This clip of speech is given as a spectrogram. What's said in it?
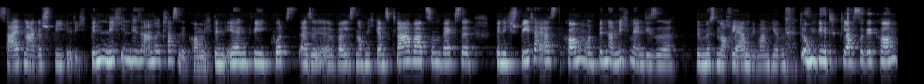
zeitnah gespiegelt. Ich bin nicht in diese andere Klasse gekommen. Ich bin irgendwie kurz, also äh, weil es noch nicht ganz klar war zum Wechsel, bin ich später erst gekommen und bin dann nicht mehr in diese, wir müssen noch lernen, wie man hier umgeht, Klasse gekommen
